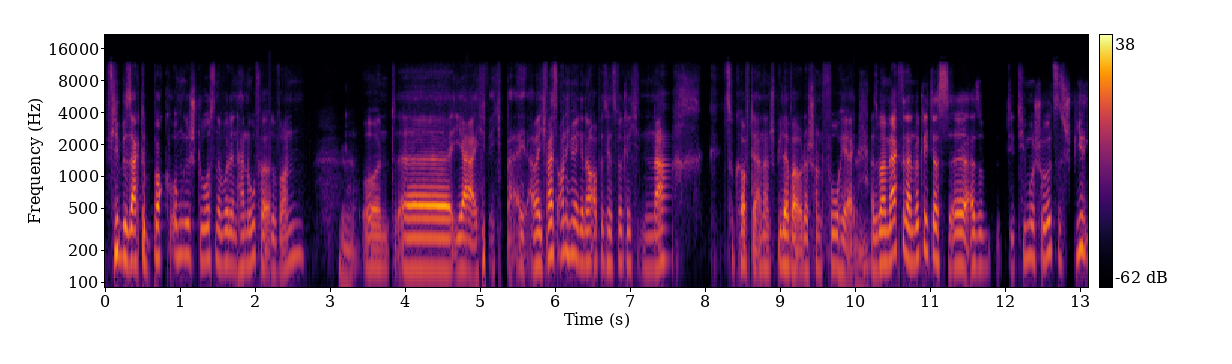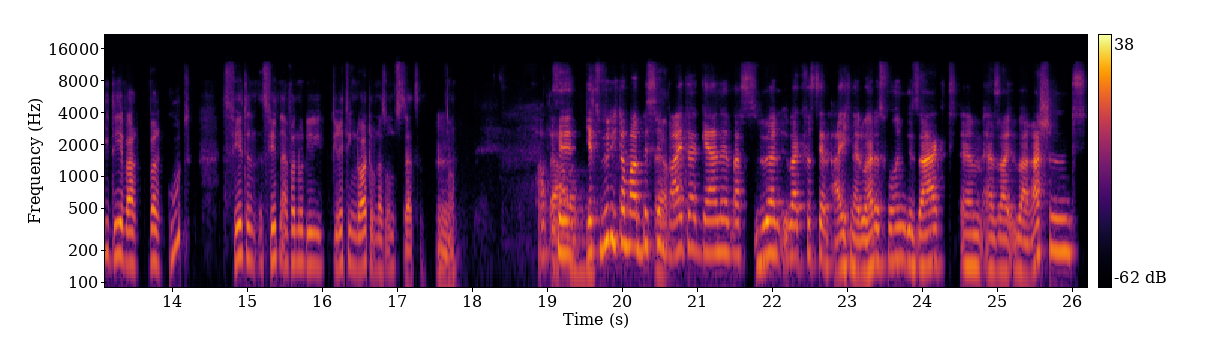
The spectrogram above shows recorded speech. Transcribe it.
vielbesagte Bock umgestoßen, da wurde in Hannover gewonnen. Ja. Und äh, ja, ich, ich, aber ich weiß auch nicht mehr genau, ob es jetzt wirklich nach Zukauf der anderen Spieler war oder schon vorher. Mhm. Also man merkte dann wirklich, dass äh, also die Timo Schulzes Spielidee war, war gut, es, fehlte, es fehlten einfach nur die, die richtigen Leute, um das umzusetzen. Mhm. So. Okay, jetzt würde ich noch mal ein bisschen ja. weiter gerne was hören über Christian Eichner. Du hattest vorhin gesagt, ähm, er sei überraschend,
